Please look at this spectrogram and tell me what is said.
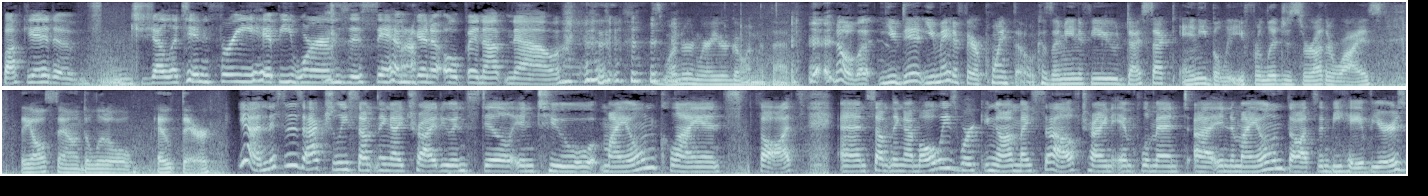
bucket of gelatin free hippie worms is Sam gonna open up now? I was wondering where you were going with that. No, but you did. You made a fair point though, because I mean, if you dissect any belief, religious or otherwise, they all sound a little out there. yeah, and this is actually something I try to instill into my own clients' thoughts, and something I'm always working on myself, trying to implement uh, into my own thoughts and behaviors.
